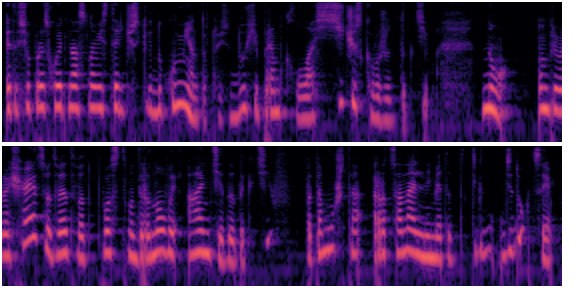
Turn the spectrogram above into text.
Это все происходит на основе исторических документов, то есть в духе прям классического же детектива. Но он превращается вот в этот вот постмодерновый антидетектив, потому что рациональный метод дедукции —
